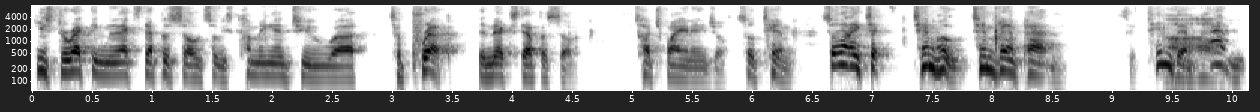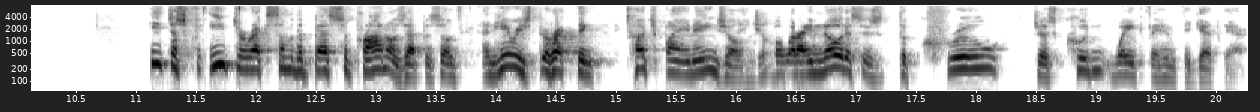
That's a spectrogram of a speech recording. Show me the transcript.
He's directing the next episode, so he's coming in to uh, to prep the next episode." Touched by an Angel. So Tim. So then I check Tim who? Tim Van Patten. I said, Tim Van Oh. Patten. He just he directs some of the best Sopranos episodes, and here he's directing Touched by an Angel. Angel. But what I notice is the crew just couldn't wait for him to get there.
